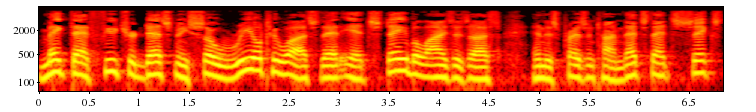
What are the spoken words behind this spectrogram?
make that future destiny so real to us that it stabilizes us in this present time. That's that sixth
